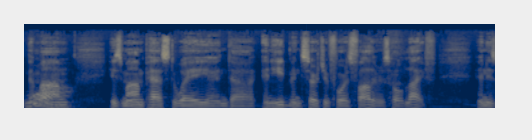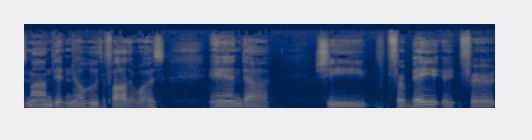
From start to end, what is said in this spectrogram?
The Wow. mom, his mom passed away, and uh, and he'd been searching for his father his whole life, and his mom didn't know who the father was, and uh, she forbade for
